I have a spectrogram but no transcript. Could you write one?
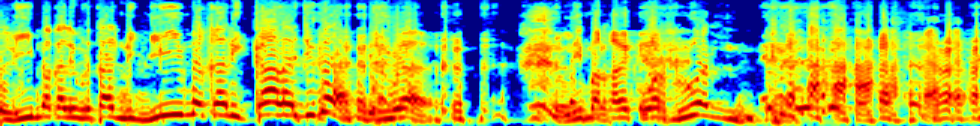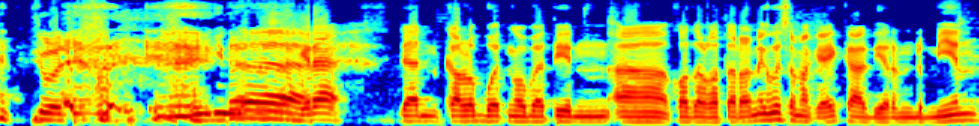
lima kali bertanding, lima kali kalah juga. Iya. Lima kali keluar duluan. Gitu. Terus akhirnya Dan kalau buat ngobatin eh, kotor-kotorannya gue sama kayak Eka direndemin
